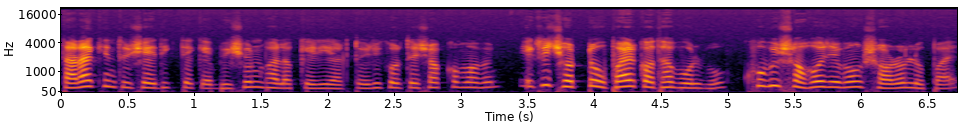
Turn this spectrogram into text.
তারা কিন্তু সেই দিক থেকে ভীষণ ভালো কেরিয়ার তৈরি করতে সক্ষম হবেন। একটি ছোট্ট উপায়ের কথা বলব, খুবই সহজ এবং সরল উপায়।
